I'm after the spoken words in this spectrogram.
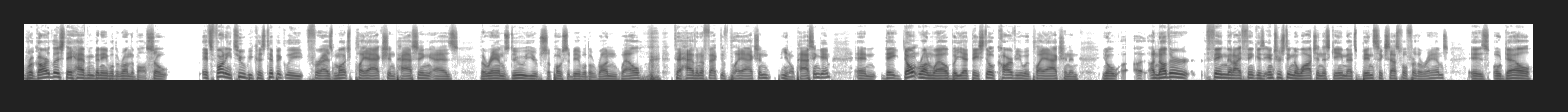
regardless, they haven't been able to run the ball. So it's funny, too, because typically for as much play action passing as – the Rams do, you're supposed to be able to run well to have an effective play action, you know, passing game. And they don't run well, but yet they still carve you with play action. And, you know, another thing that I think is interesting to watch in this game that's been successful for the Rams is Odell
